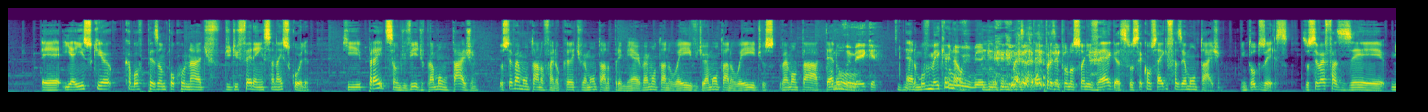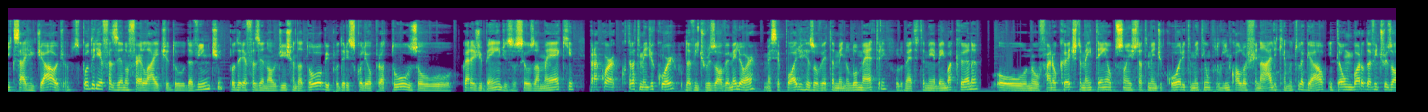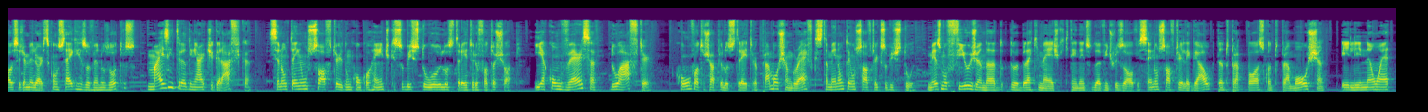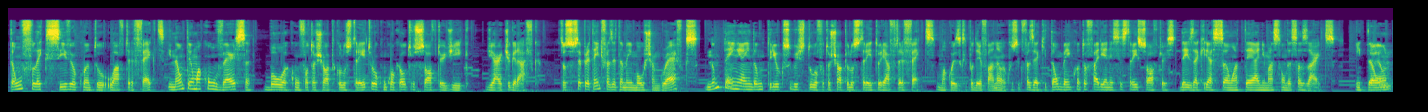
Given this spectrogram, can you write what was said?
É, e é isso que acabou pesando um pouco na, de diferença na escolha. Que para edição de vídeo, para montagem, você vai montar no Final Cut, vai montar no Premiere, vai montar no Wave, vai montar no Agios, vai montar até no. Movie Maker. É, no Movie Maker não. Movie Maker. Mas até, por exemplo, no Sony Vegas, você consegue fazer a montagem em todos eles. Se você vai fazer mixagem de áudio, você poderia fazer no Fairlight do DaVinci, poderia fazer no Audition da Adobe, poderia escolher o Pro Tools ou o GarageBand, se você usa Mac. Para tratamento de cor, o DaVinci Resolve é melhor, mas você pode resolver também no Lumetri, o Lumetri também é bem bacana. Ou no Final Cut também tem opções de tratamento de cor e também tem um plugin Color Finale, que é muito legal. Então, embora o DaVinci Resolve seja melhor, você consegue resolver nos outros. Mas entrando em arte gráfica, você não tem um software de um concorrente que substitua o Illustrator e o Photoshop. E a conversa do After com o Photoshop Illustrator para motion graphics também não tem um software que substitua. Mesmo o Fusion da, do Blackmagic que tem dentro do DaVinci Resolve, sendo um software legal, tanto para pós quanto para motion, ele não é tão flexível quanto o After Effects e não tem uma conversa boa com o Photoshop, com o Illustrator ou com qualquer outro software de, de arte gráfica. Então, se você pretende fazer também motion graphics, não tem ainda um trio que substitua Photoshop, Illustrator e After Effects. Uma coisa que você poderia falar, não, eu consigo fazer aqui tão bem quanto eu faria nesses três softwares, desde a criação até a animação dessas artes. Então, É um,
